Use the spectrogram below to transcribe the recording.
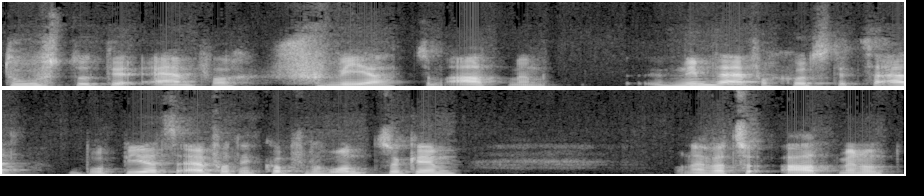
tust du dir einfach schwer zum Atmen. Nimm dir einfach kurz die Zeit und probier jetzt einfach den Kopf nach unten zu geben und einfach zu atmen und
